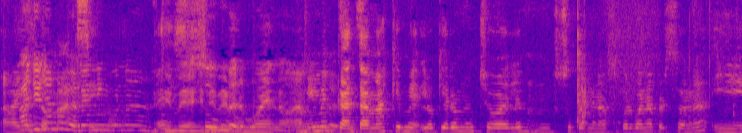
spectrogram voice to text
Ay, ah, yo ya no agarré ninguna. es súper bueno. A mí me encanta, más que me, lo quiero mucho. Él es un super, una súper buena persona y,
